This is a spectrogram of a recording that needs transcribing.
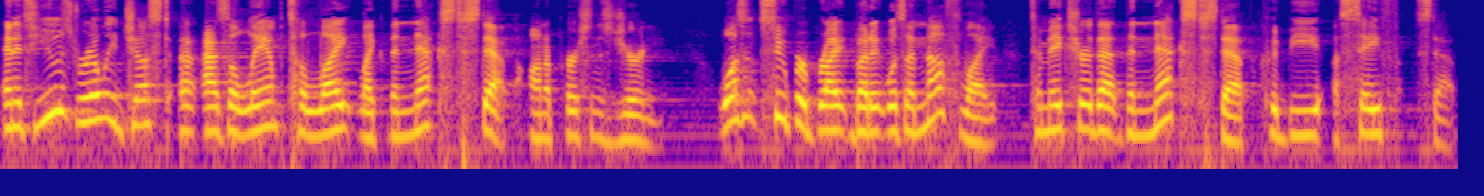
and it's used really just uh, as a lamp to light like the next step on a person's journey. Wasn't super bright, but it was enough light to make sure that the next step could be a safe step.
